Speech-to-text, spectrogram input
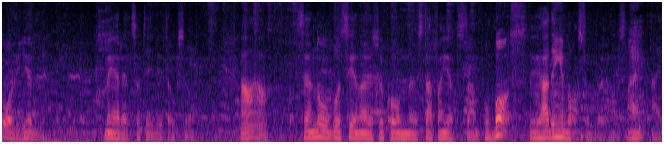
orgel med rätt så tidigt också. Ja, ja. Sen något senare så kom Staffan Götestam på bas. Vi hade ingen bas från början. Nej. nej.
